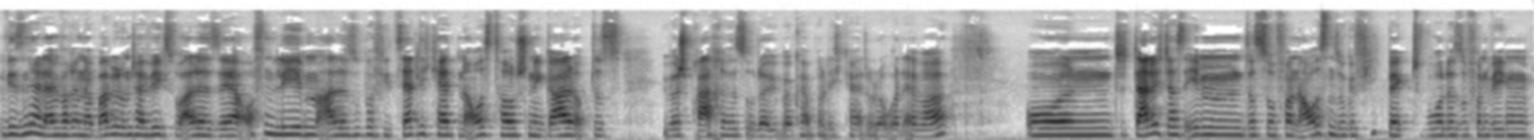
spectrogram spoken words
wir sind halt einfach in einer Bubble unterwegs, wo alle sehr offen leben, alle super viel Zärtlichkeiten austauschen, egal ob das über Sprache ist oder über Körperlichkeit oder whatever. Und dadurch, dass eben das so von außen so gefeedbackt wurde, so von wegen,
